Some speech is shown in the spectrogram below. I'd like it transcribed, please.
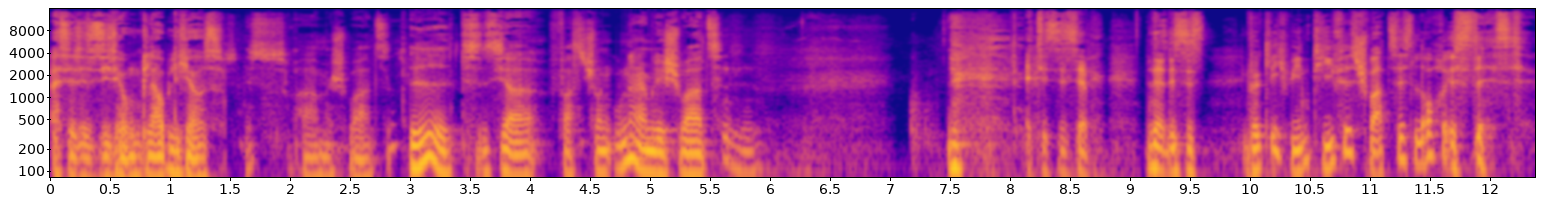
also das sieht ja unglaublich aus. Das ist Rabenschwarz. Äh, Das ist ja fast schon unheimlich schwarz. Das ist ja, na, das ist wirklich wie ein tiefes schwarzes Loch ist das.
